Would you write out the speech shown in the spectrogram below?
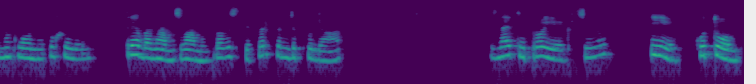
наклонною похилою, треба нам з вами провести перпендикуляр, знайти проєкцію, і кутом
